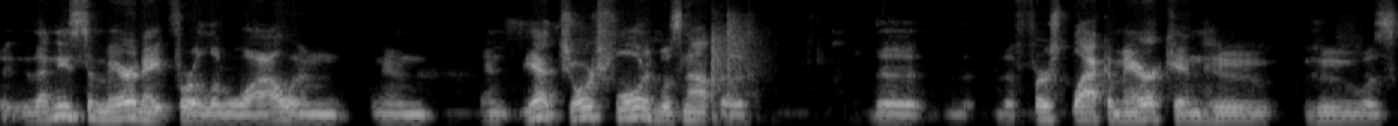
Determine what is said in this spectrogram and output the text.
yeah. that needs to marinate for a little while. And and and yeah, George Floyd was not the the the first black american who who was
